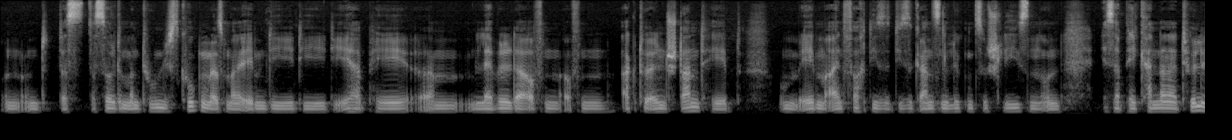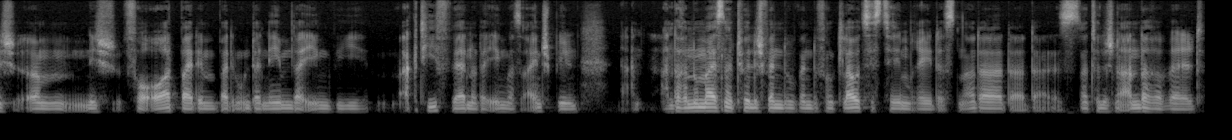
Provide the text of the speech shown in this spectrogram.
Und, und das, das sollte man tunlichst gucken, dass man eben die, die, die EHP-Level ähm, da auf einen, auf einen aktuellen Stand hebt, um eben einfach diese, diese ganzen Lücken zu schließen. Und SAP kann da natürlich ähm, nicht vor Ort bei dem, bei dem Unternehmen da irgendwie aktiv werden oder irgendwas einspielen. Andere Nummer ist natürlich, wenn du, wenn du von Cloud-Systemen redest, ne, da, da, da ist natürlich eine andere Welt.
